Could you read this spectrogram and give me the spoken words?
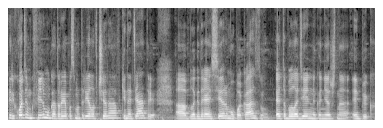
Переходим к фильму, который я посмотрела вчера в кинотеатре, а, благодаря серому показу. Это был отдельный, конечно, эпик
